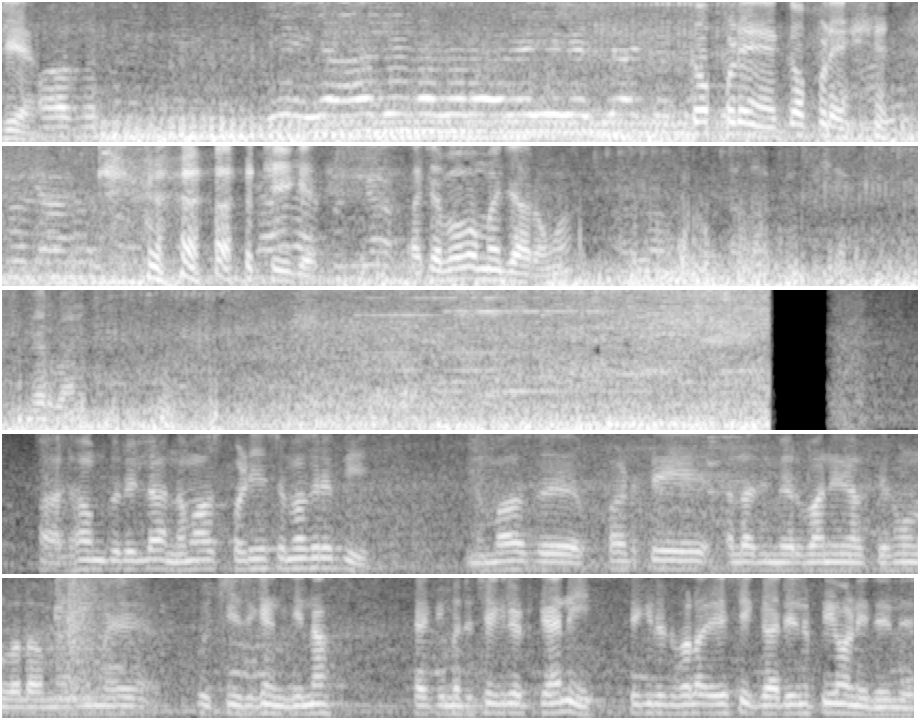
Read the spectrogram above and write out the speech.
جی ہاں۔ کپڑے ہیں کپڑے ہیں۔ ٹھیک ہے۔ اچھا بابا، میں جا رہا ہوں ہاں۔ مہربانی۔ الحمدللہ، نماز پڑھی سے مغربی۔ نماز پڑھتے اللہ کی مہربانی نال تے ہون والا میں میں کوئی چیز گن گنا کہ کہ میری سگریٹ کہنی نہیں، سگریٹ والا ایسی گاڑی نے پیوانی نہیں دیندے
